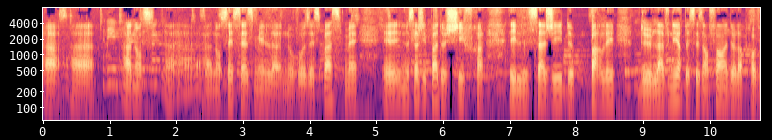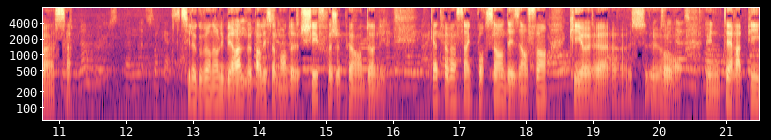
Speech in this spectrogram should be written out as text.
a, annoncé, 16 000 nouveaux espaces, mais il ne s'agit pas de chiffres. Il s'agit de parler de l'avenir de ces enfants et de la province. Si le gouvernement libéral veut parler seulement de chiffres, je peux en donner. 85% des enfants qui euh, euh, ont une thérapie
